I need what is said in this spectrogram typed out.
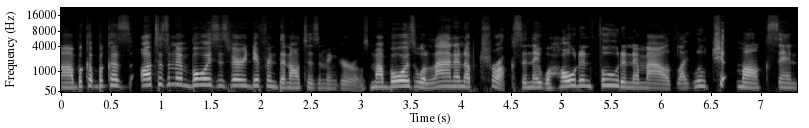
uh, because because autism in boys is very different than autism in girls. My boys were lining up trucks and they were holding food in their mouths like little chipmunks, and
